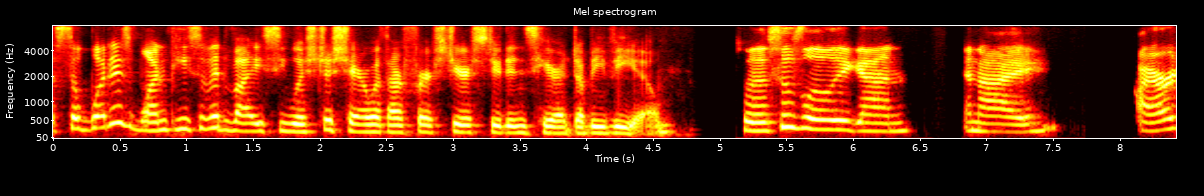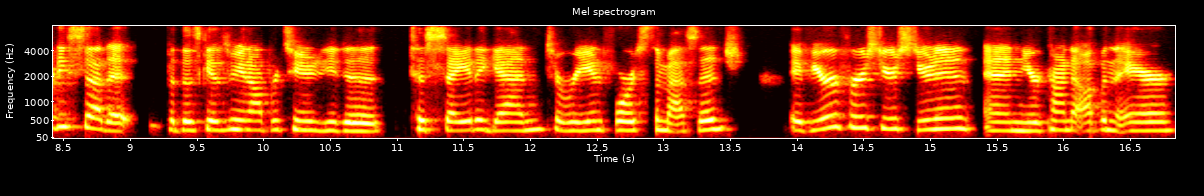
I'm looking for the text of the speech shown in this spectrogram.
So, what is one piece of advice you wish to share with our first year students here at WVU? So, this is Lily again. and I I already said it, but this gives me an opportunity to to say it again to reinforce the message. If you're a first year student and you're kind of up in the air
